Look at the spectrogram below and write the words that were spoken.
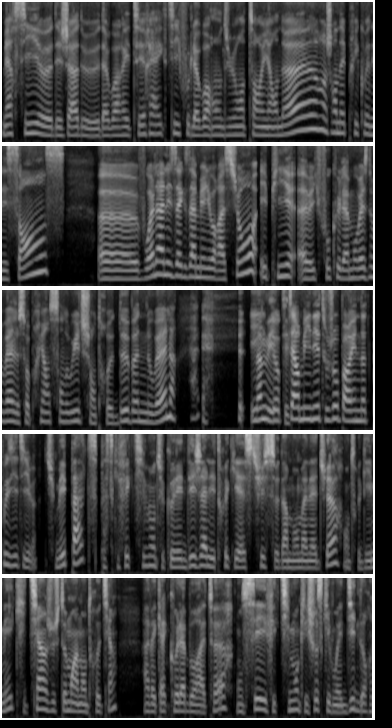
merci déjà d'avoir été réactif ou de l'avoir rendu en temps et en heure, j'en ai pris connaissance. Euh, voilà les axes d'amélioration. Et puis, euh, il faut que la mauvaise nouvelle soit prise en sandwich entre deux bonnes nouvelles. Et Non, mais donc t'es- terminer toujours par une note positive. Tu m'épates parce qu'effectivement, tu connais déjà les trucs et astuces d'un bon manager, entre guillemets, qui tient justement un entretien avec un collaborateur. On sait effectivement que les choses qui vont être dites lors,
